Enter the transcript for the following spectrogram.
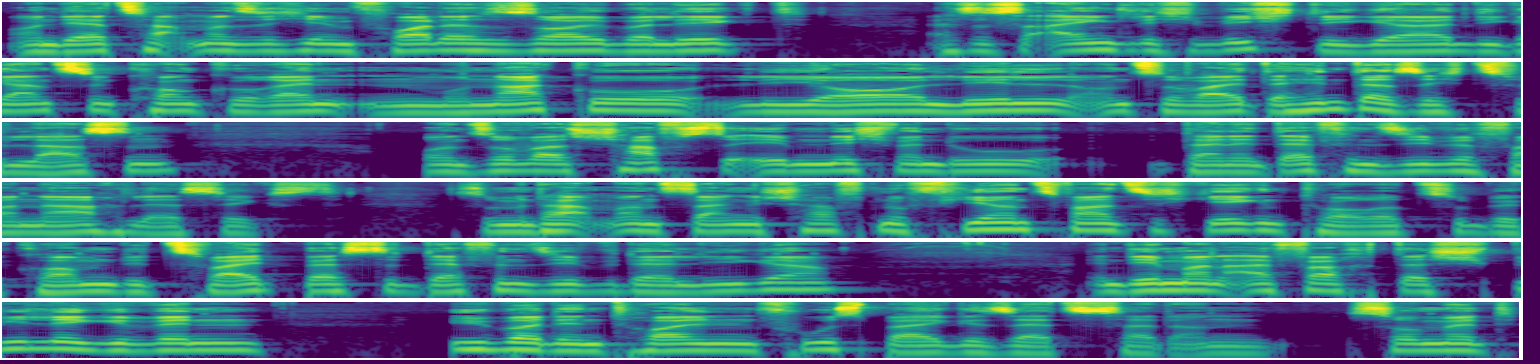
Und jetzt hat man sich eben vor der Saison überlegt, es ist eigentlich wichtiger, die ganzen Konkurrenten, Monaco, Lyon, Lille und so weiter hinter sich zu lassen. Und sowas schaffst du eben nicht, wenn du deine Defensive vernachlässigst. Somit hat man es dann geschafft, nur 24 Gegentore zu bekommen, die zweitbeste Defensive der Liga, indem man einfach das Spielegewinn über den tollen Fußball gesetzt hat. Und somit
